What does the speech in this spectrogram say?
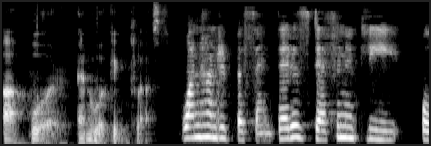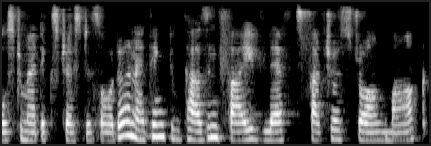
are poor and working class? 100%. There is definitely post traumatic stress disorder. And I think 2005 left such a strong mark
